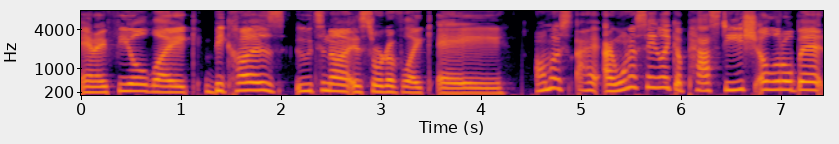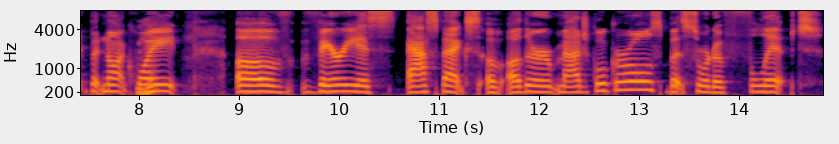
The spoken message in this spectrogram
And I feel like because Utena is sort of like a almost I, I want to say like a pastiche a little bit, but not quite. Mm-hmm. Of various aspects of other magical girls, but sort of flipped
